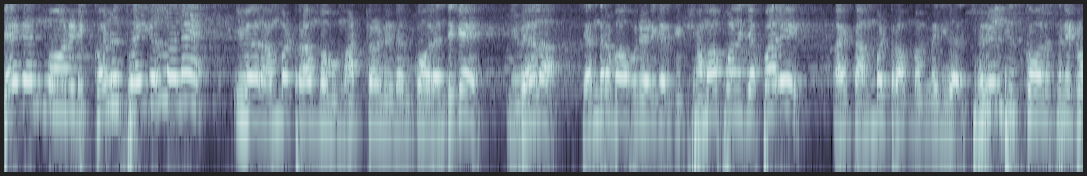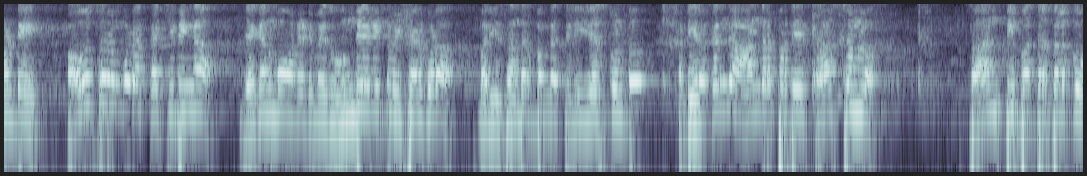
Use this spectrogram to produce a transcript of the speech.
జగన్మోహన్ రెడ్డి కనుసైగల్లోనే ఈవేళ అంబటి రాంబాబు మాట్లాడాడు అనుకోవాలి. అందుకే ఈవేళ చంద్రబాబు నాయుడు గారికి క్షమాపణలు చెప్పాలి. ఆ యొక్క అంబటి రాంబాబు మీద ఈవేళ చర్యలు తీసుకోవాల్సినటువంటి అవసరం కూడా ఖచ్చితంగా జగన్మోహన్ రెడ్డి మీద ఉంది అనే విషయాన్ని కూడా మరి ఈ సందర్భంగా తెలియజేసుకుంటూ అంటే ఈ రకంగా ఆంధ్రప్రదేశ్ రాష్ట్రంలో శాంతి భద్రతలకు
